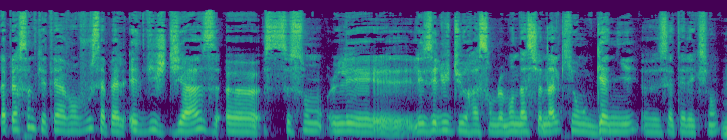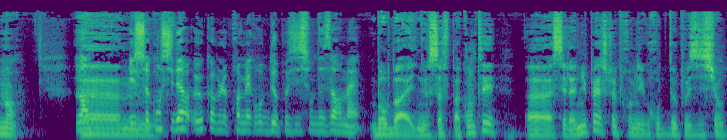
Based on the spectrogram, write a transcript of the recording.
La personne qui était avant vous s'appelle Edwige Diaz. Euh, ce sont les, élus du Rassemblement national qui ont gagné euh, cette élection Non. Non. Euh, ils se considèrent, eux, comme le premier groupe d'opposition désormais. Bon, bah, ils ne savent pas compter. c'est la NUPES, le premier groupe d'opposition.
